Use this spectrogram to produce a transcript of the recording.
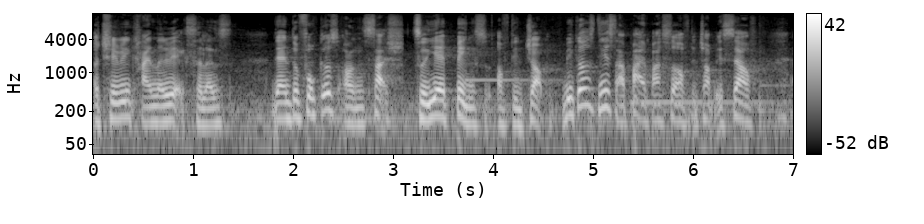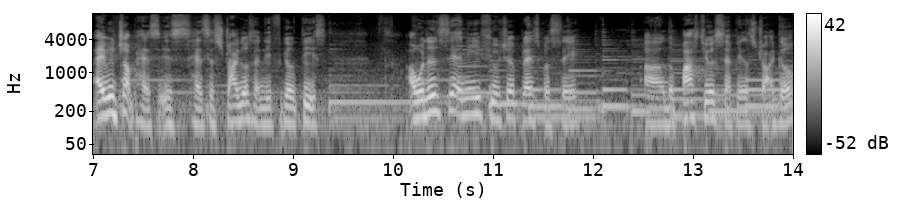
achieving culinary excellence than to focus on such 职业 things of the job because these are part and parcel of the job itself. Every job has its, has its struggles and difficulties. I wouldn't say any future plans per se. Uh, the past years have been a struggle.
